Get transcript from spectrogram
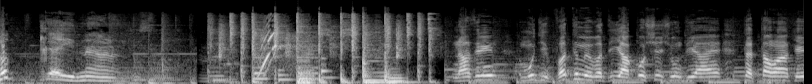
थुक ई न हणंदो नाज़रीन मुंहिंजी वधि में वधि इहा कोशिशि हूंदी आहे त तव्हांखे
